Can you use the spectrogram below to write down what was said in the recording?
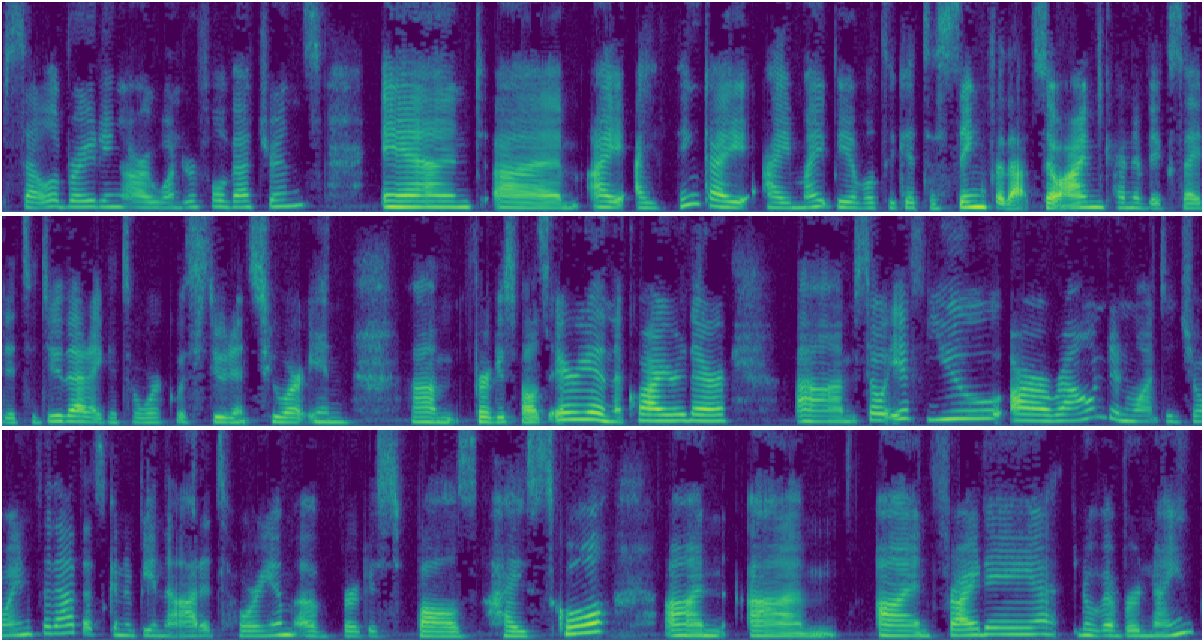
celebrating our wonderful veterans. And um, I, I think I, I might be able to get to sing for that. So I'm kind of excited to do that. I get to work with students who are in um, Fergus Falls area in the choir there. Um, so if you are around and want to join for that, that's going to be in the auditorium of Fergus Falls High School on um, on Friday, November 9th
